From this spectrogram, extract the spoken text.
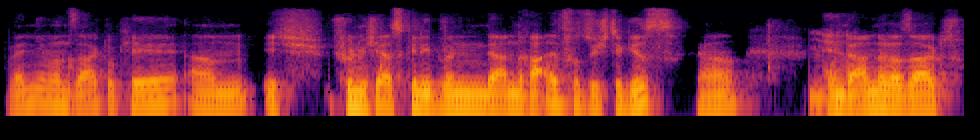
wenn jemand sagt, okay, ähm, ich fühle mich erst geliebt, wenn der andere eifersüchtig ist, ja, ja. und der andere sagt,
